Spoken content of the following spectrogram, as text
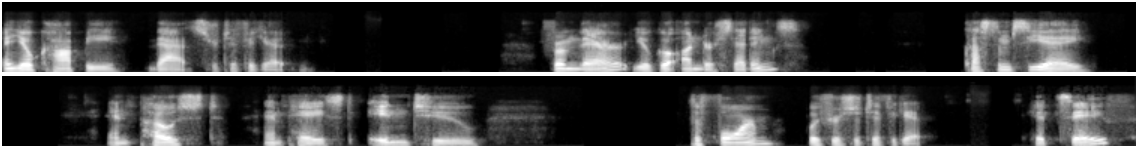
and you'll copy that certificate. From there, you'll go under settings, custom CA, and post and paste into the form with your certificate. Hit save,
